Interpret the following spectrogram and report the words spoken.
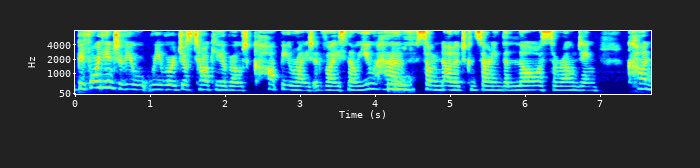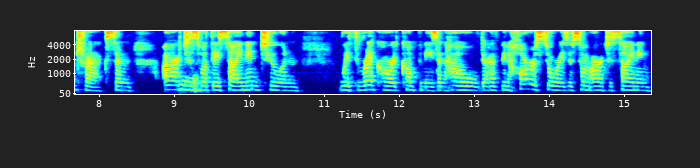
before the interview, we were just talking about copyright advice. Now you have mm. some knowledge concerning the law surrounding contracts and artists, yeah. what they sign into, and with record companies, and how there have been horror stories of some artists signing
